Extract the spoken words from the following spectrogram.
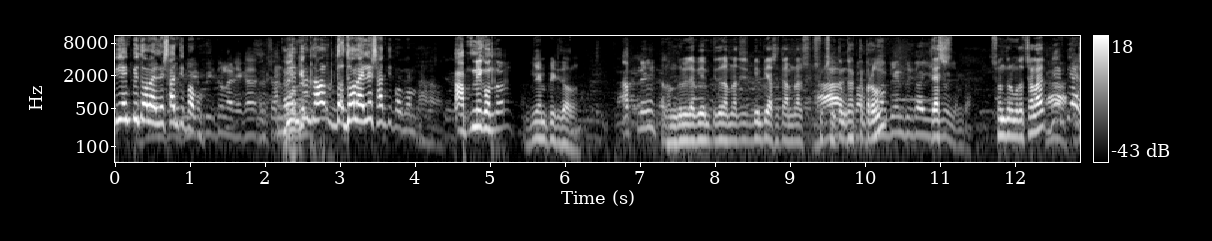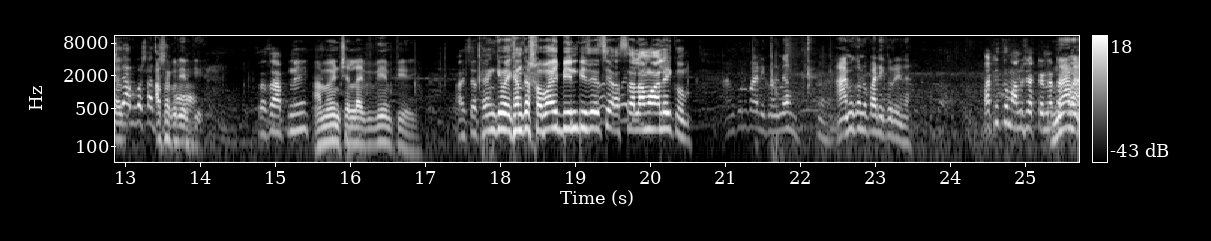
বিএনপি দল আইলে শান্তি পাবো। বিএনপি দল আইলে শান্তি পাবো। আপনি কোন দল? বিএনপির দল। আপনি? আলহামদুলিল্লাহ বিএনপি দল আমরা যদি বিএনপি আসে তো আমরা সুখ শান্তি থাকতে পারব। দেশ সুন্দর মতো চালাক। আশা করি আর কি। আপনি? আমি ইনশাল্লাহ বিএনপি আচ্ছা থ্যাংক ইউ এখানকার সবাই বিএনপি চেয়েছে। আসসালামু আলাইকুম। আমি কোনো পার্টি করি না। আমি কোনো পার্টি করি না। পার্টি তো মানুষ একটা না না, না।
